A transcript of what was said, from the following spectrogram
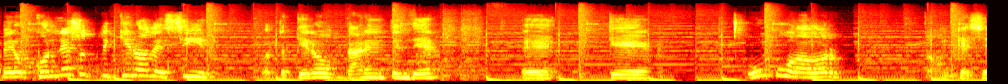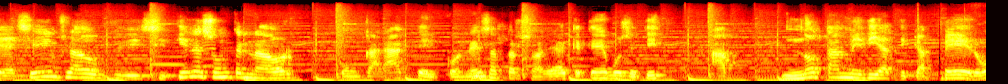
Pero con eso te quiero decir te quiero dar a entender eh, que un jugador, aunque se sea inflado, si tienes un entrenador con carácter, con esa personalidad que tiene Bucetich, no tan mediática, pero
